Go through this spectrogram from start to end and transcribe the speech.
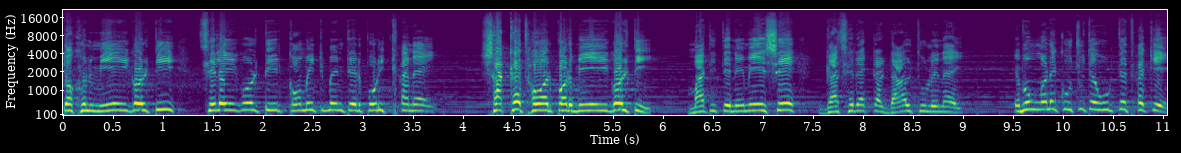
তখন মেয়ে ঈগলটি ছেলে ঈগলটির কমিটমেন্টের পরীক্ষা নেয়। সাক্ষাৎ হওয়ার পর মেয়ে ঈগলটি মাটিতে নেমে এসে গাছের একটা ডাল তুলে নেয় এবং অনেক উঁচুতে উঠতে থাকে।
